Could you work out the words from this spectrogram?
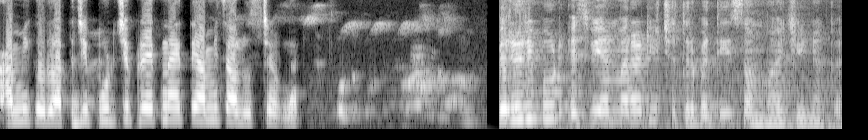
आम्ही करू. आता जे पुढचे प्रयत्न आहेत ते आम्ही चालूच ठेवणार. Bureau report S Marathi Chhatrapati Sambhajinagar.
